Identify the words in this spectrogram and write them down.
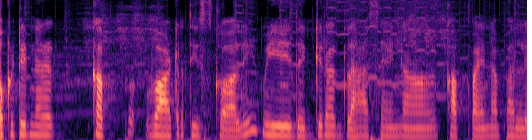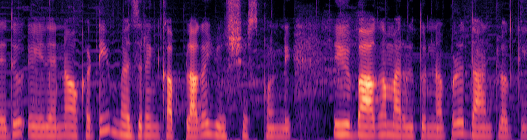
ఒకటిన్నర కప్ వాటర్ తీసుకోవాలి. మీ దగ్గర గ్లాస్ అయినా కప్ అయినా పర్లేదు. ఏదైనా ఒకటి మెజరింగ్ కప్ లాగా యూస్ చేసుకోండి. ఇవి బాగా మరుగుతున్నప్పుడు దాంట్లోకి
